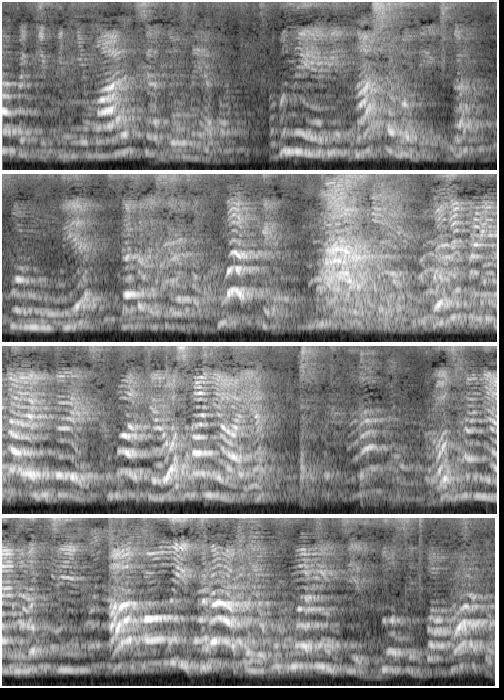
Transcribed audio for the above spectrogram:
крапельки піднімаються до неба. В небі наша водичка формує, сказали всі разом, хмарки. Хмарки! Коли прилітає вітерець, хмарки розганяє. Розганяє молодці. А коли крапельок у хмаринці досить багато,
